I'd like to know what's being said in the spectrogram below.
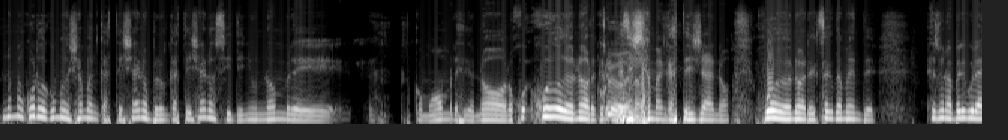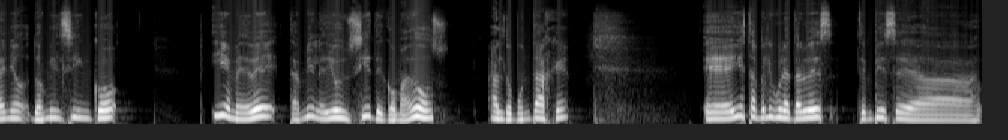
No me acuerdo cómo se llama en castellano, pero en castellano sí tenía un nombre como Hombres de Honor, Jue- Juego de Honor creo Juego que se Honor. llama en castellano. Juego de Honor, exactamente. Es una película del año 2005. IMDB también le dio un 7,2, alto puntaje. Eh, y esta película tal vez te empiece a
